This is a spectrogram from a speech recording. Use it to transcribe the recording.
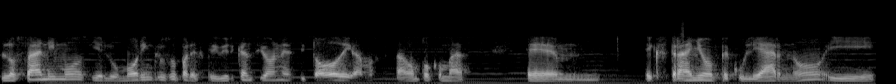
los ánimos y el humor incluso para escribir canciones y todo, digamos, estaba un poco más eh, extraño, peculiar, ¿no? Y,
